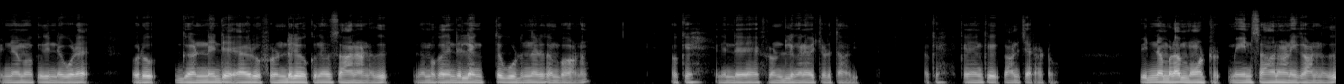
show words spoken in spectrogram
പിന്നെ നമുക്ക് ഇതിന്റെ കൂടെ ഒരു ഗണ്ണിന്റെ ആ ഒരു ഫ്രണ്ടിൽ വെക്കുന്ന ഒരു സാധനമാണിത്. നമുക്കതിന്റെ ലെങ്ത്ത് കൂടുന്ന ഒരു സംഭവമാണ്. ഓക്കെ. ഇതിന്റെ ഫ്രണ്ടിൽ ഇങ്ങനെ വെച്ചെടുത്താൽ മതി. ഓക്കെ. ഒക്കെ ഞങ്ങൾക്ക് കാണിച്ചു തരാം കേട്ടോ. പിന്നെ നമ്മളെ മോട്ടർ മെയിൻ സാധനമാണ് ഈ കാണുന്നത്.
